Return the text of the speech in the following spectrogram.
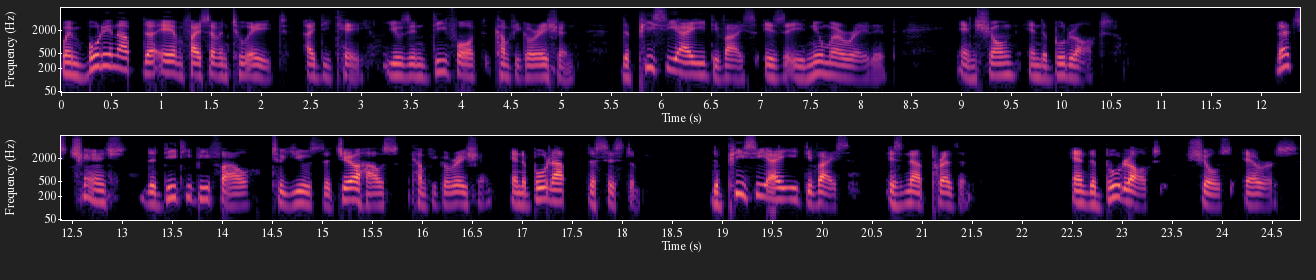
When booting up the AM5728 IDK using default configuration, the PCIe device is enumerated and shown in the boot logs. Let's change the DTB file to use the jailhouse configuration and boot up the system. The PCIe device is not present, and the boot logs shows errors.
